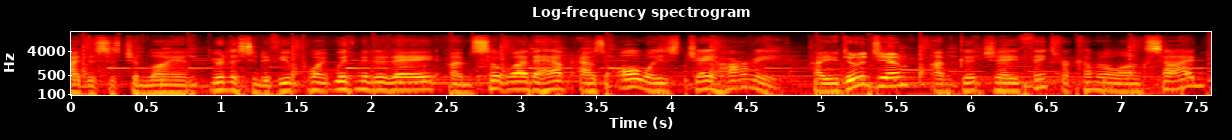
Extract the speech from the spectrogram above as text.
Hi, this is Jim Lyon. You're listening to Viewpoint with me today. I'm so glad to have, as always, Jay Harvey. How you doing, Jim? I'm good, Jay. Thanks for coming alongside.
